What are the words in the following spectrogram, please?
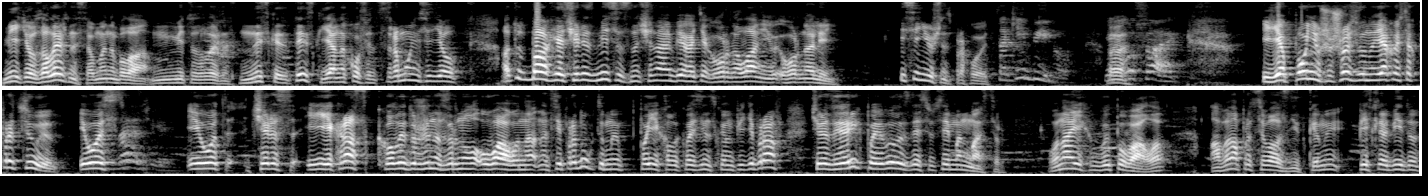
метеозалежність, а в мене була метеозалежність, низький тиск, я на кофе церемонії сидів, а тут бах, я через місяць починаю бігати як горна лань і горна лінь. І синюшність проходить. Так і бігав. Е. Як шарик. І я зрозумів, що щось воно якось так працює. І ось Зараз. і от через і якраз коли дружина звернула увагу на, на ці продукти, ми поїхали к Вазінському підібрав. Через рік появилась десь оцей манмастер. Вона їх випивала, а вона працювала з дітками після обіду.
